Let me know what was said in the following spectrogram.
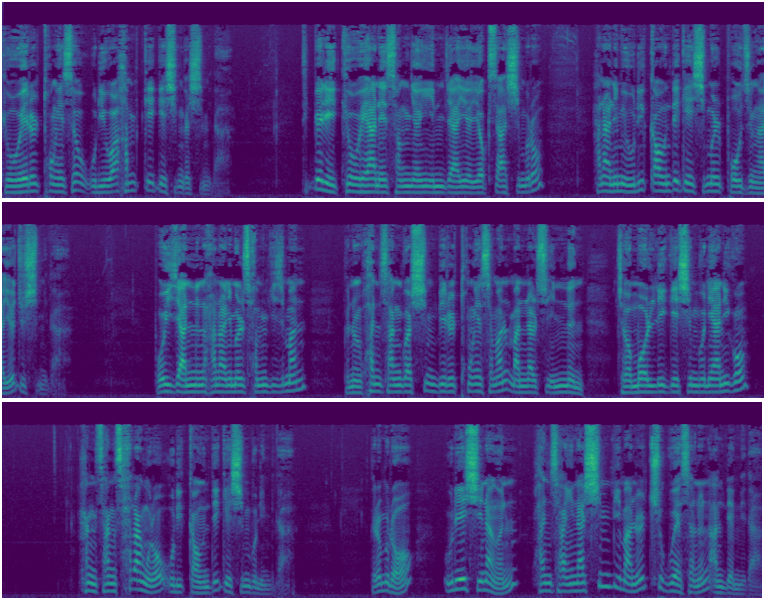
교회를 통해서 우리와 함께 계신 것입니다. 특별히 교회 안에 성령이 임재하여 역사하심으로 하나님이 우리 가운데 계심을 보증하여 주십니다. 보이지 않는 하나님을 섬기지만 그는 환상과 신비를 통해서만 만날 수 있는 저 멀리 계신 분이 아니고 항상 사랑으로 우리 가운데 계신 분입니다. 그러므로 우리의 신앙은 환상이나 신비만을 추구해서는 안 됩니다.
